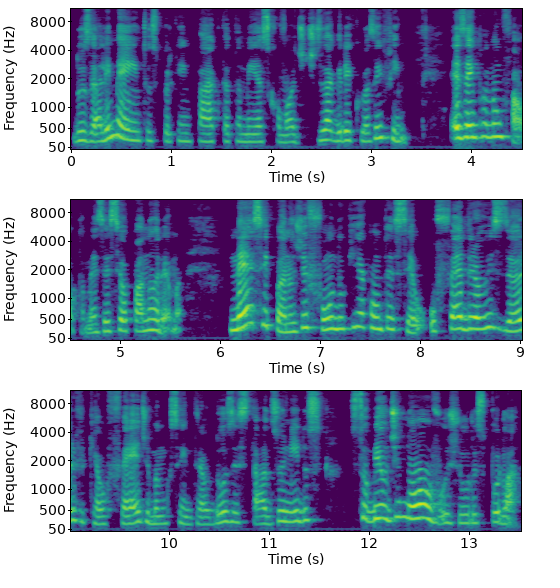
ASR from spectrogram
dos alimentos, porque impacta também as commodities agrícolas, enfim. Exemplo não falta, mas esse é o panorama. Nesse pano de fundo, o que aconteceu? O Federal Reserve, que é o Fed, Banco Central dos Estados Unidos, subiu de novo os juros por lá.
